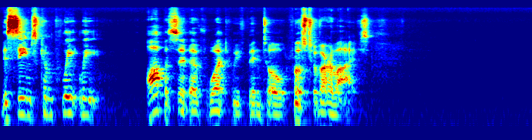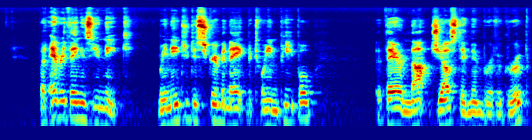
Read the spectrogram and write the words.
This seems completely opposite of what we've been told most of our lives. But everything is unique. We need to discriminate between people, that they are not just a member of a group,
